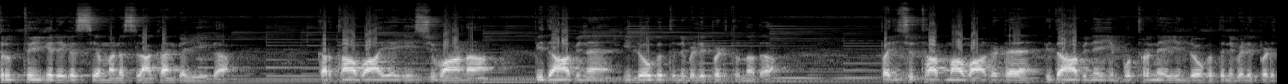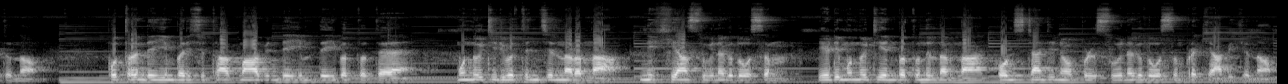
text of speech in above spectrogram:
തൃത്വിക രഹസ്യം മനസ്സിലാക്കാൻ കഴിയുക. കർത്താവായ യേശുവാണ് പിതാവിനെ ഈ ലോകത്തിന് വെളിപ്പെടുത്തുന്നത്. പരിശുദ്ധാത്മാവാകട്ടെ പിതാവിനെയും പുത്രനെയും ലോകത്തിന് വെളിപ്പെടുത്തുന്നു. പുത്രന്റെയും പരിശുദ്ധാത്മാവിന്റെയും ദൈവത്വത്തെ മുന്നൂറ്റി ഇരുപത്തിയഞ്ചിൽ നടന്ന നിഹ്യ സൂനകദോസം എ ഡി മുന്നൂറ്റി എൺപത്തൊന്നിൽ നടന്ന കോൺസ്റ്റാന്റിനോപ്പിൾ സൂനകദോസം പ്രഖ്യാപിക്കുന്നു.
